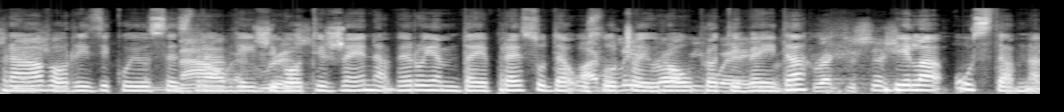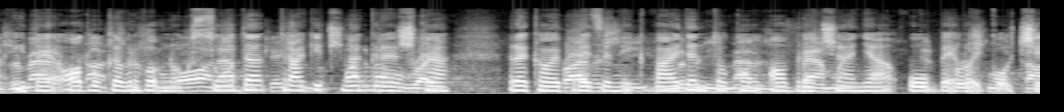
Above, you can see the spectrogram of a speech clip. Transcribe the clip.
pravo, rizikuju se zdravlje i životi žena. Verujem da je presuda u slučaju Roe protiv Vejda bila ustavna i da je odluka Vrhovnog suda tragična greška, rekao je predsjednik Biden tokom obraćanja u Beloj kući.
